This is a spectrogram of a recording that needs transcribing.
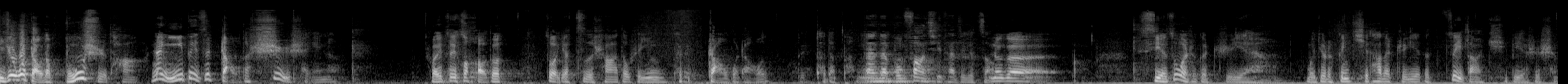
你觉得我找的不是他，那你一辈子找的是谁呢？所以最后好多作家自杀都是因为他找不着他的朋友。但他不放弃他这个找。那个写作这个职业啊，我觉得跟其他的职业的最大区别是什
